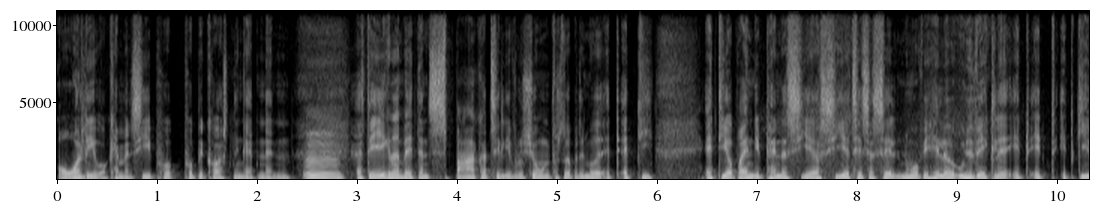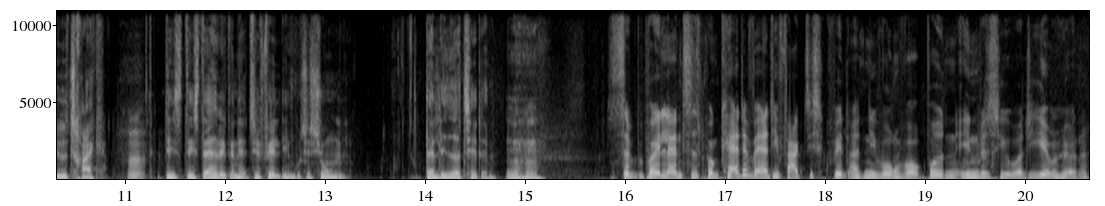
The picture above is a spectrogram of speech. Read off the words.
overlever, kan man sige, på, på bekostning af den anden. Mm. Altså, det er ikke noget med, at den sparker til evolutionen, forstået på den måde, at, at, de, at de oprindelige planter siger, siger til sig selv, nu må vi hellere udvikle et, et, et givet træk. Mm. Det, det er stadigvæk den her tilfældige mutation, der leder til det. Så på et eller andet tidspunkt kan det være, at de faktisk finder et niveau, hvor både den invasive og de hjemmehørende...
